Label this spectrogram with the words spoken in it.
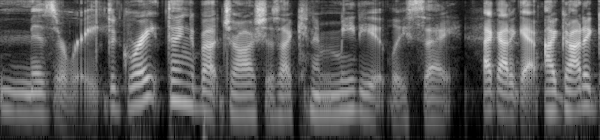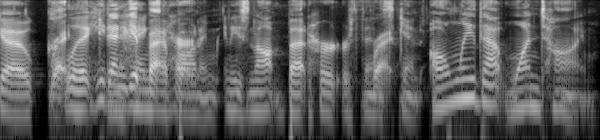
misery. The great thing about Josh is I can immediately say, I got to go. I got to go Right. click He doesn't and get hang up butthurt. on him. And he's not butt hurt or thin Right. skinned. Only that one time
